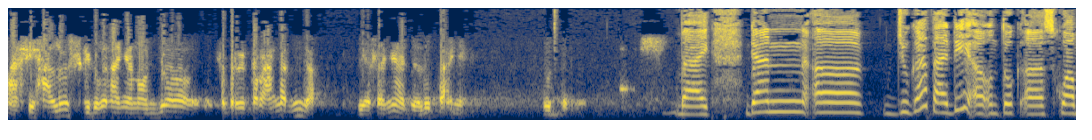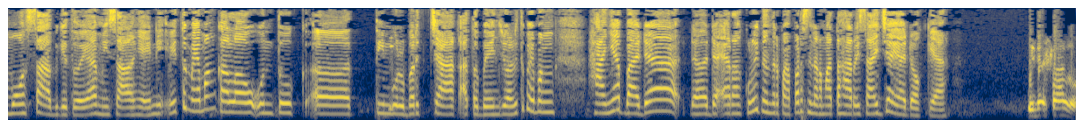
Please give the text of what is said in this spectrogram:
masih halus gitu kan hanya nonjol seperti terangkat enggak biasanya ada lukanya untuk Baik, dan eh, juga tadi eh, untuk eh, squamosa begitu ya, misalnya ini itu memang kalau untuk eh, timbul bercak atau benjolan itu memang hanya pada da- daerah kulit yang terpapar sinar matahari saja ya dok ya? tidak selalu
